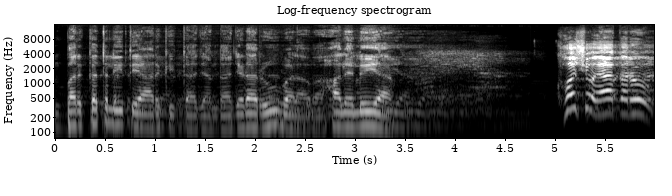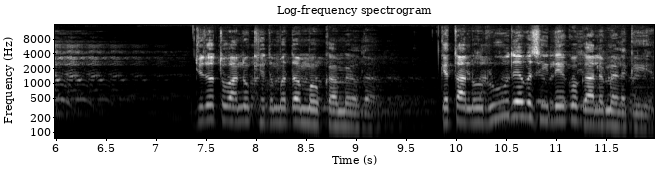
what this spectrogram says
ਬਰਕਤ ਲਈ ਤਿਆਰ ਕੀਤਾ ਜਾਂਦਾ, ਜਿਹੜਾ ਰੂਹ ਵਾਲਾ ਵਾ। ਹਾਲੇਲੂਇਆ। ਖੁਸ਼ ਹੋਇਆ ਕਰੋ। ਜਦੋਂ ਤੁਹਾਨੂੰ ਖਿਦਮਤ ਦਾ ਮੌਕਾ ਮਿਲਦਾ, ਕਿ ਤੁਹਾਨੂੰ ਰੂਹ ਦੇ ਵਸੀਲੇ ਕੋਈ ਗੱਲ ਮਿਲ ਗਈ ਹੈ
